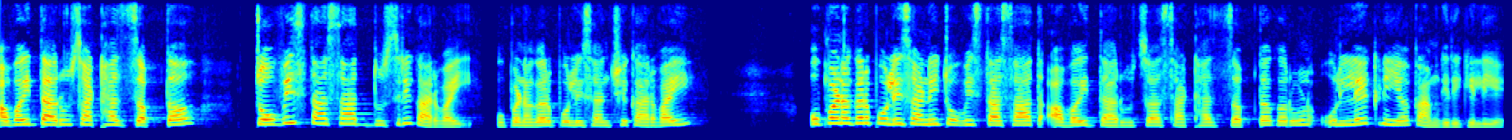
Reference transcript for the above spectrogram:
अवैध दारू साठा जप्त चोवीस तासात दुसरी कारवाई उपनगर पोलिसांची कारवाई. उपनगर पोलिसांनी चोवीस तासात अवैध दारूचा साठा जप्त करून उल्लेखनीय कामगिरी केली आहे.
